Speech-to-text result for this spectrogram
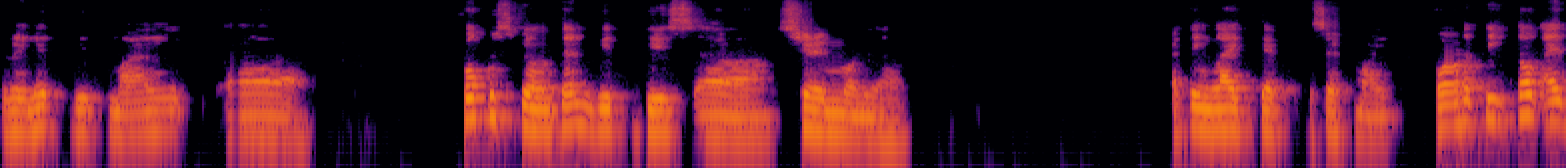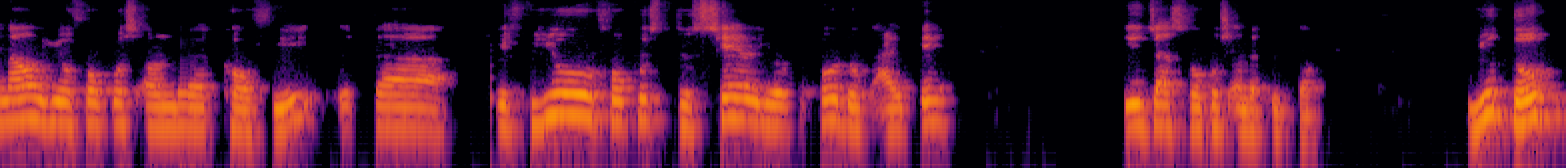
related with my uh, focus content with this uh, ceremonial. I think like that save my for the TikTok. I know you focus on the coffee. It uh, if you focus to share your product, I think you just focus on the TikTok. YouTube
